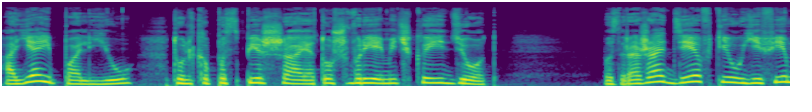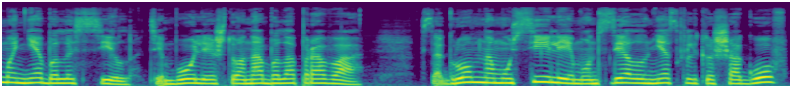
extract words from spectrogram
а я и полью. Только поспешай, а то ж времечко идет». Возражать девке у Ефима не было сил, тем более, что она была права. С огромным усилием он сделал несколько шагов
